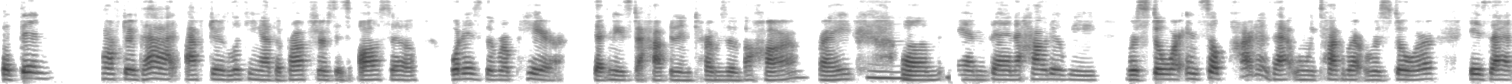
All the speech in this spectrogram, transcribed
But then after that, after looking at the ruptures, it's also what is the repair? that needs to happen in terms of the harm, right? mm, Um, and then how do we restore? And so part of that when we talk about restore is that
